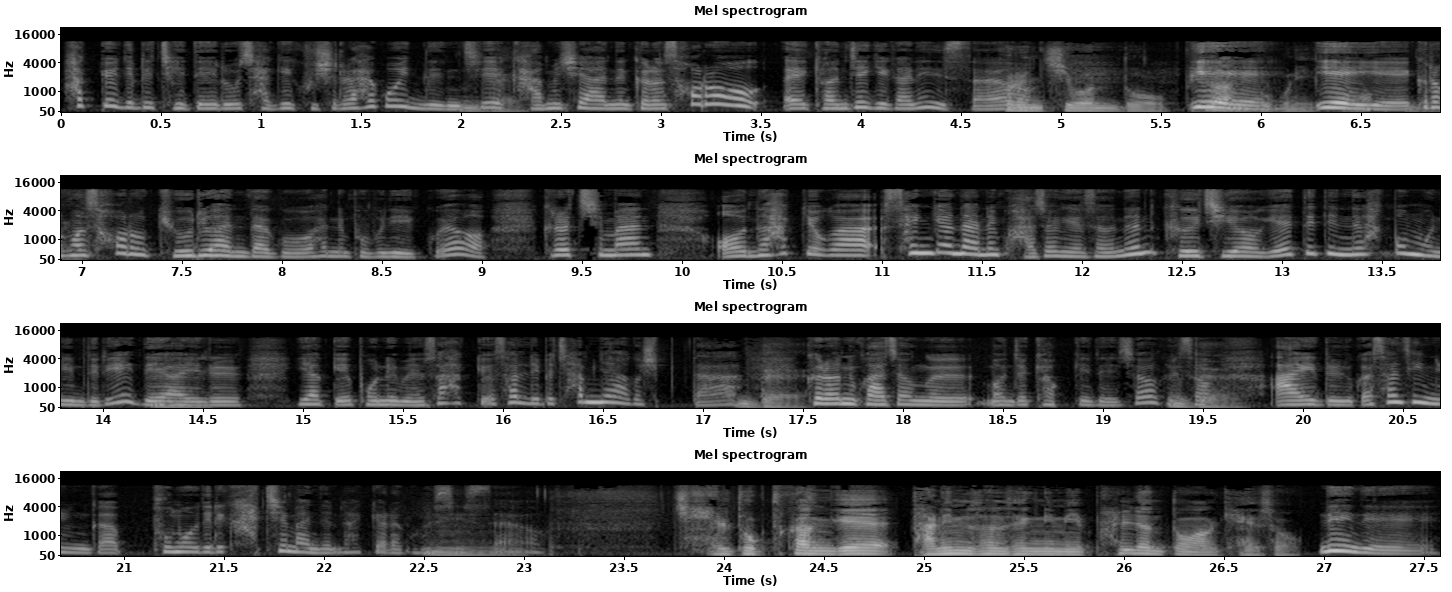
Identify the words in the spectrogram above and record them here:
학교들이 제대로 자기 구실을 하고 있는지 네. 감시하는 그런 서로의 견제 기관이 있어요. 그런 지원도 필요한 예, 부분이 있고. 예, 예. 네. 그런 건 서로 교류한다고 하는 부분이 있고요. 그렇지만 어느 학교가 생겨나는 과정에서는 그 지역에 뜻있는 학부모님들이 내 음. 아이를 음. 이 학교에 보내면서 학교 설립에 참여하고 싶다. 네. 그런 과정을 먼저 겪게 되죠. 그래서 네. 아이들과 선생님과 부모들이 같이 만드는 학교라고 볼수 음. 있어요. 제일 독특한 게 담임 선생님이 8년 동안 계속. 네네.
